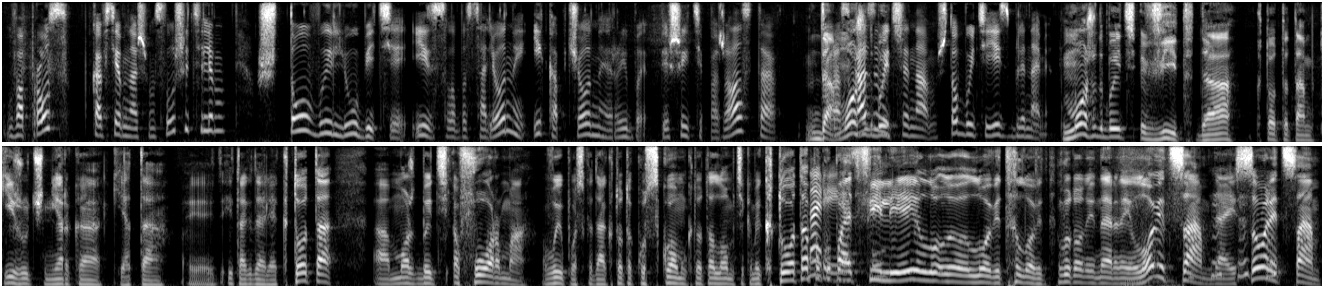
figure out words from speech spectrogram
вопрос ко всем нашим слушателям, что вы любите из слабосоленой и копченой рыбы. Пишите, пожалуйста, да, может быть, нам, что будете есть с блинами. Может быть, вид, да, кто-то там кижуч, нерка, кета и, и так далее. Кто-то, а, может быть, форма выпуска, да, кто-то куском, кто-то ломтиками, кто-то Нарезки. покупает филе и ловит, ловит. Вот он, наверное, и ловит сам, да, и солит сам.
